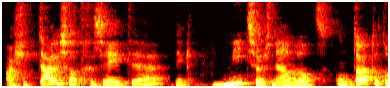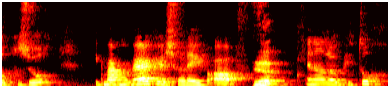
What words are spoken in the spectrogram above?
als je thuis had gezeten, denk ik niet zo snel dat contact had opgezocht. Ik maak mijn werk eerst wel even af. Ja. En dan loop je toch,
